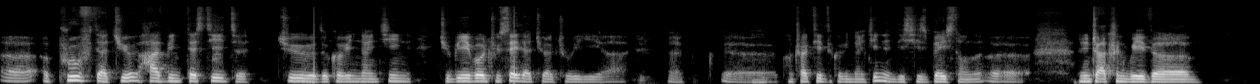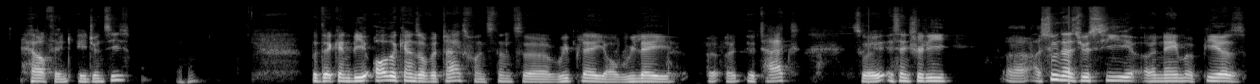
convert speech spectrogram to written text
uh, a proof that you have been tested to the COVID-19 to be able to say that you actually uh, uh, uh contracted the COVID-19, and this is based on uh, an interaction with health agencies. Mm -hmm. But there can be other kinds of attacks, for instance, replay or relay attacks. So essentially, as soon as you see a name appears,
